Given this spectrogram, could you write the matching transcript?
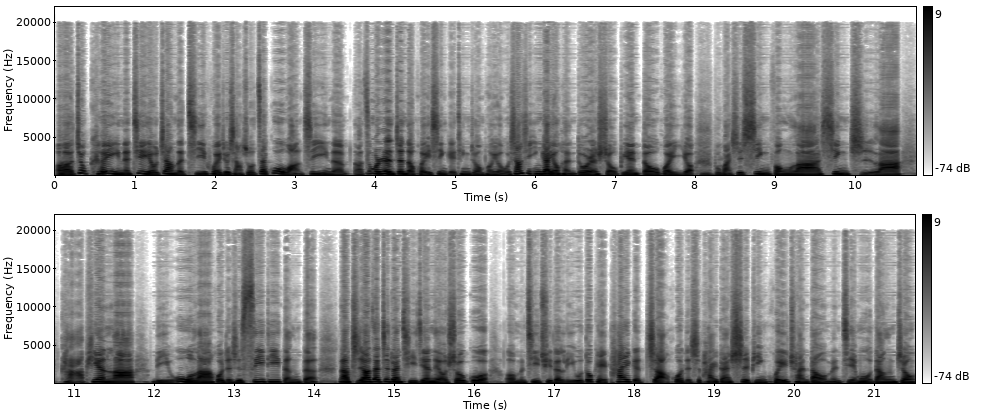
呃，就可以呢，借由这样的机会，就想说，在过往记忆呢，呃，这么认真的回信给听众朋友，我相信应该有很多人手边都会有，不管是信封啦、信纸啦、卡片啦、礼物啦，或者是 CD 等等。那只要在这段期间呢，有收过我们寄去的礼物，都可以拍一个照，或者是拍一段视频回传到我们节目当中，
